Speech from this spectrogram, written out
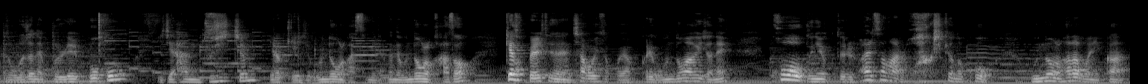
그래서 오전에 볼일 보고 이제 한 2시쯤 이렇게 이제 운동을 갔습니다. 근데 운동을 가서 계속 벨트는 차고 있었고요. 그리고 운동하기 전에 코어 근육들을 활성화를 확 시켜놓고 운동을 하다 보니까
